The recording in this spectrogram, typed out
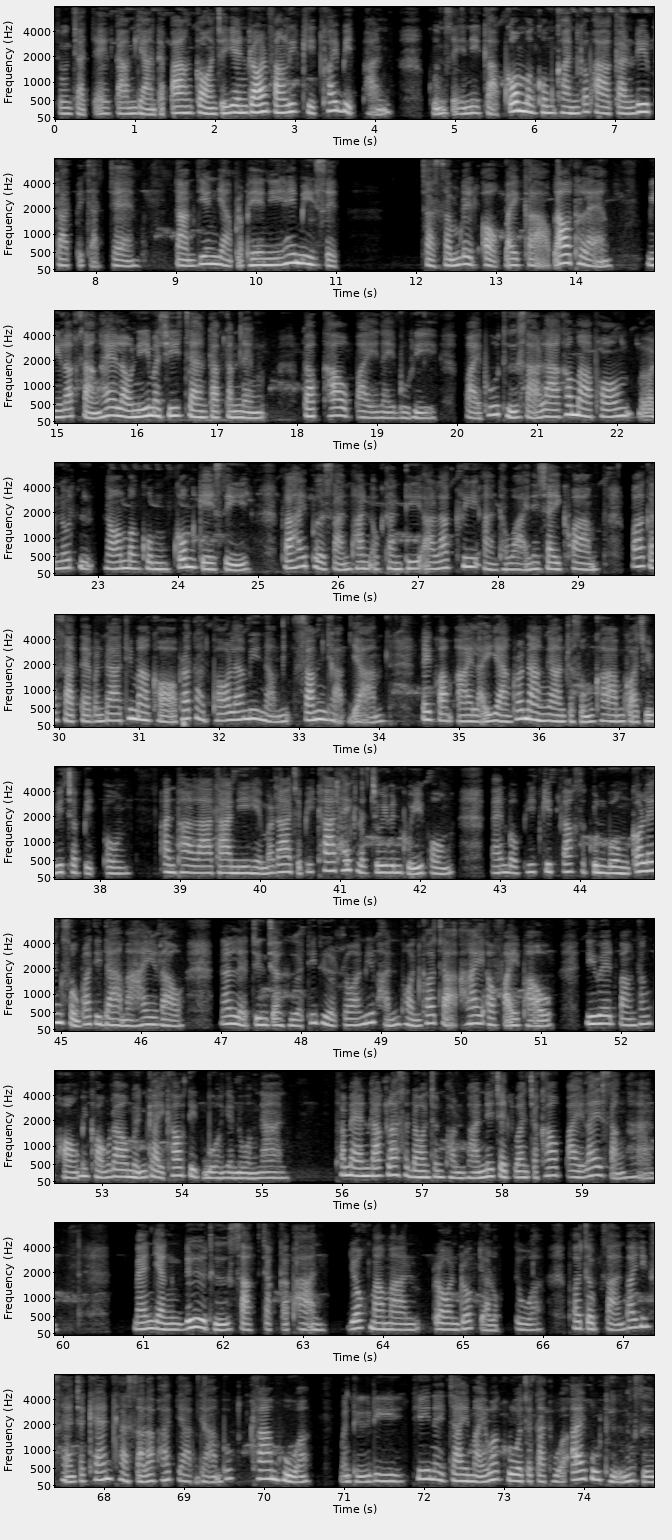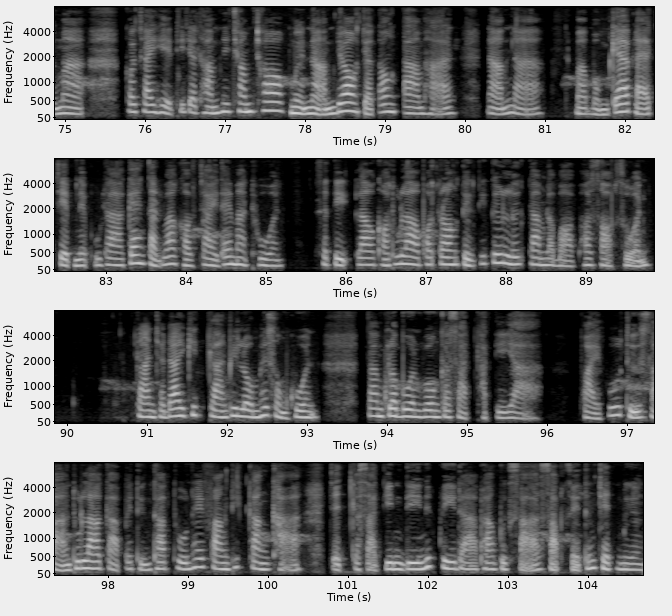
จงจัดแจงตามอย่างแต่ปางก่อนจะเย็นร้อนฟังลิขิตค่อยบิดผัน ขุนเสนีกลับก้มบังคมคันก็พากันรีบรัดไปจัดแจง ตามเยี่ยงอย่างประเพณีให้มีเสร็จ จัดสำเร็จออกใบกล่าวเล่าแถลง มีรับสั่งให้เหล่านี้มาชี้แจงตามตำแหน่ง รับเข้าไปในบุรี ฝ่ายผู้ถือศาลาเข้ามาพร้อมมนุษย์น้อมบังคมก้มเกสีพระให้เปิดสารพันอกทันทีอารักษ์คลี่อ่านถวายในใจความ ว่ากษัตริย์แต่บรรดาที่มาขอพระตัดเพ้อแล้วมีหนำซ้ำหยาบยามในความอายหลายอย่างเพราะนางงามจะสงครามกว่าชีวิตจะปิดปง อันพาลาธานีเหมราชจะพิฆาตให้กระจุยเป็นผุยผงแม้นบพิษคิดรักสกุลวงก็เร่งส่งพระธิดามาให้เรา นั่นแหละจึงจะเหือดที่เดือดร้อนมิผันผ่อนก็จะให้เอาไฟเผา นิเวศวังทั้งผองเป็นของเราเหมือนไก่เข้าติดบ่วงอย่าหน่วงนาน ถ้าแม้นรักราษฎรจนผ่อนผันในเจ็ดวันจะเข้าไปไล่สังหาร แม้นยังดื้อถือศักดิ์จักกรพาน ยกมามารรอนรบอย่าหลบตัว พอจบสารพระยิ่งแสนจะแค้นขาดสารพัดหยาบหยามผู้ข้ามหัว มันถือดีที่ในใจหมายว่ากลัวจะตัดหัวไอ้ผู้ถือหนังสือมา ก็ใช่เหตุที่จะทำให้ช้ำชอก เหมือนหนามยอกจะต้องตามหาหนามหนา มาบ่มแก้แผลเจ็บเน็บอุราแกล้งตัดว่าเขาใจได้มาทวนสติเราขอทุเลาพอตรองตึกที่ตื้นลึกตามระบอบพอสอบสวน การจะได้คิดการพิลมให้สมควร ตามกระบวนวงกษัตริย์ขัตติยา ฝ่ายผู้ถือสารทุลากลับไปถึงทับทูลให้ฟังที่กังขาเจ็ดกษัตริย์ยินดีนึกปรีดาพางปรึกษาสับเสร็จทั้งเจ็ดเมือง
